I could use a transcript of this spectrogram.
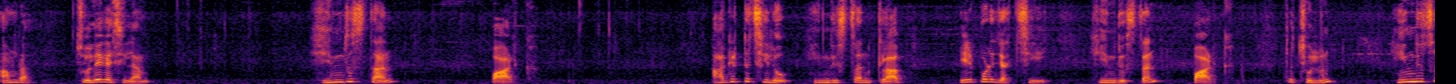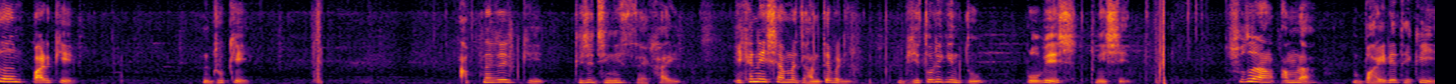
আমরা চলে গেছিলাম হিন্দুস্তান পার্ক। আগেরটা ছিল হিন্দুস্তান ক্লাব, এরপরে যাচ্ছি হিন্দুস্তান পার্ক। তো চলুন হিন্দুস্তান পার্কে ঢুকে আপনাদেরকে কিছু জিনিস দেখাই। এখানে এসে আমরা জানতে পারি, ভেতরে কিন্তু প্রবেশ নিষেধ। সুতরাং আমরা বাইরে থেকেই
